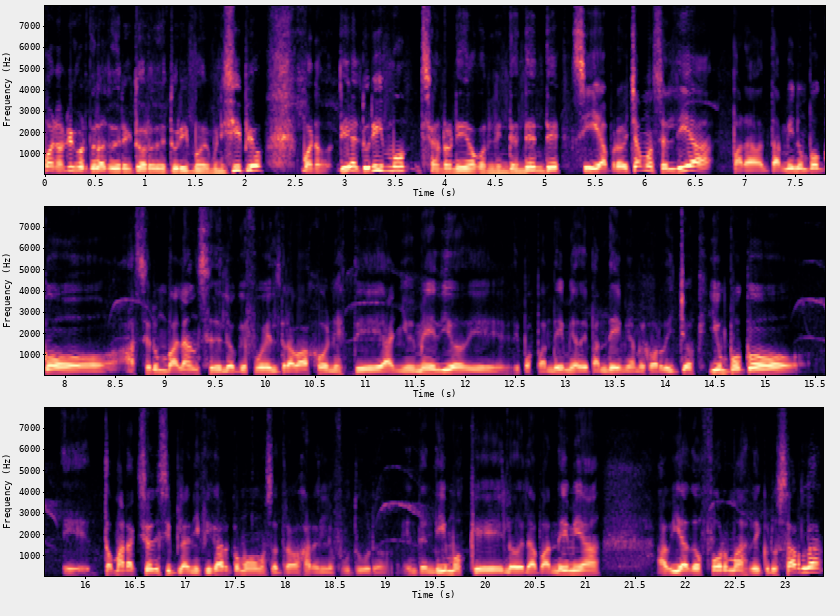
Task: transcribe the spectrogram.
Bueno, Luis Bortolato, director de turismo del municipio. Bueno, Día del Turismo, se han reunido con el intendente. Sí, aprovechamos el día para también un poco hacer un balance de lo que fue el trabajo en este año y medio de, de pospandemia, de pandemia, mejor dicho, y un poco eh, tomar acciones y planificar cómo vamos a trabajar en el futuro. Entendimos que lo de la pandemia había dos formas de cruzarla,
